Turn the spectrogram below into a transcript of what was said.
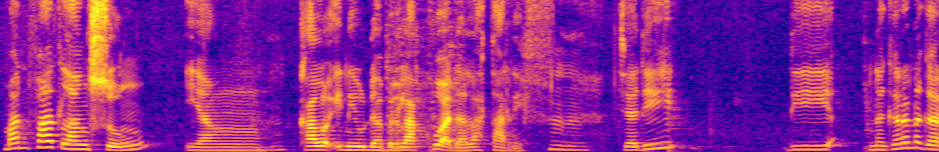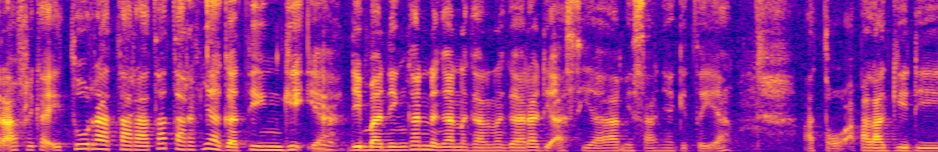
manfaat langsung yang hmm. kalau ini udah berlaku adalah tarif. Hmm. Jadi di negara-negara Afrika itu rata-rata tarifnya agak tinggi ya yeah. dibandingkan dengan negara-negara di Asia misalnya gitu ya atau apalagi di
